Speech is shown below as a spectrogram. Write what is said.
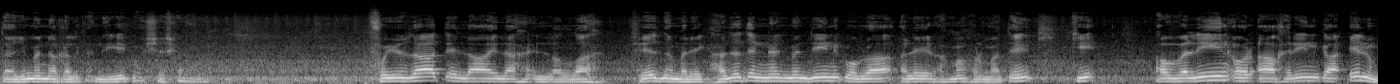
ترجمہ نقل کرنے کی کوشش کروں گا۔ فیوزات لا الہ الا اللہ۔ فیض نمبر ایک، حضرت نجم الدین قبرا علیہ رحمہ فرماتے ہیں کہ اولین اور آخرین کا علم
